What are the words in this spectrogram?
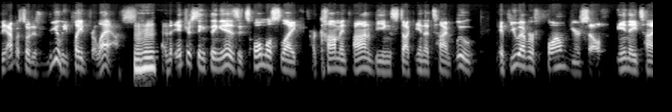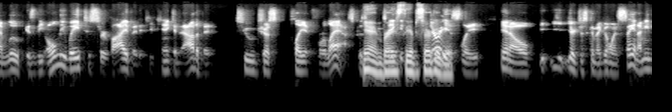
The episode is really played for laughs. Mhm. And the interesting thing is, it's almost like a comment on being stuck in a time loop If you ever found yourself in a time loop, is the only way to survive it if you can't get out of it to just play it for laughs. Yeah, embrace the absurdity. Seriously, you know, you're just going to go insane. I mean,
